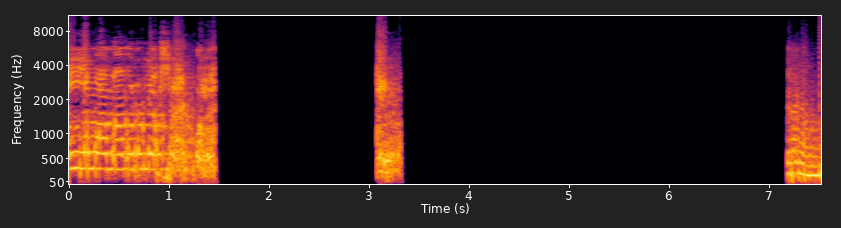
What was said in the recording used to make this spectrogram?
আল্লামা মামুনুল সাহেব বলেন করব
